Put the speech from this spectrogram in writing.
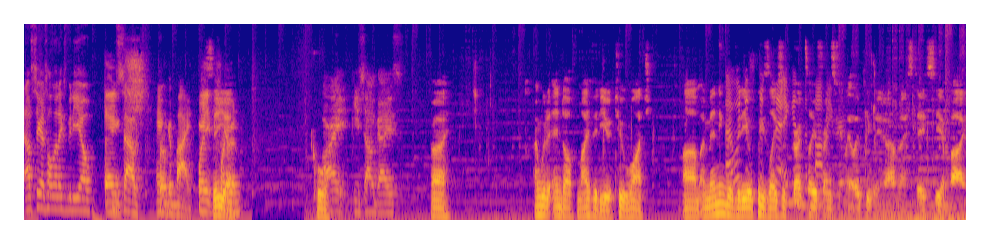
And I'll see you guys all in the next video. Thanks Peace out and for- goodbye. Wait, See ya. you Cool. All right. Peace out, guys. Bye. I'm gonna end off my video too. Watch. Um, I'm ending the video. Please like, subscribe, tell your friends, room. tell other people you know. Have a nice day. See ya. Bye.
